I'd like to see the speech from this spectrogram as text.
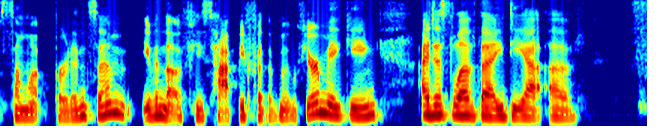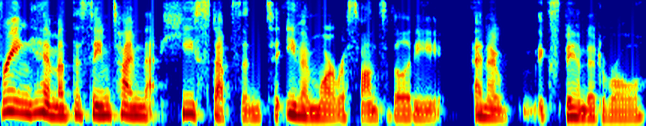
somewhat burdensome, even though if he's happy for the move you're making. I just love the idea of freeing him at the same time that he steps into even more responsibility and a expanded role.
